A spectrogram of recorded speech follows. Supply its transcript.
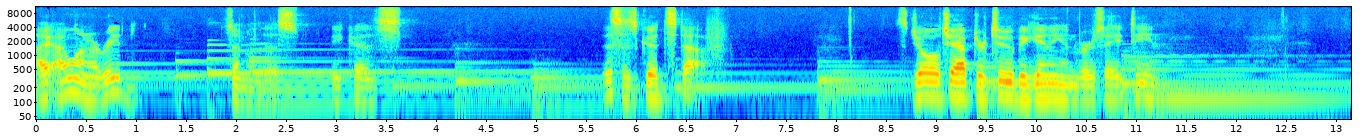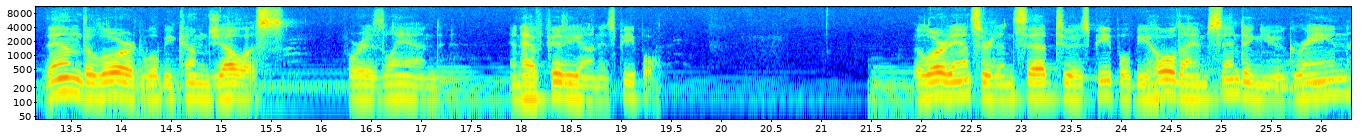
I, I want to read some of this because this is good stuff. It's Joel chapter 2, beginning in verse 18. Then the Lord will become jealous for his land and have pity on his people. The Lord answered and said to his people, Behold, I am sending you grain,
